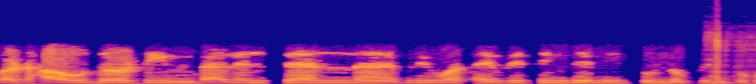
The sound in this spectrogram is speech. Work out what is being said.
but how the team balance and everyone, everything they need to look into.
